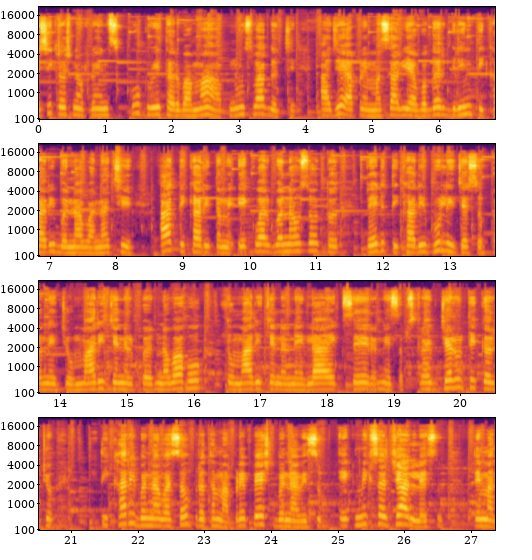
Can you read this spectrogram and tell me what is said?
Shri Krishna friends cook with હરવામાં આપનું સ્વાગત છે. આજે આપણે મસાલિયા વગર ગ્રીન તિખારી બનાવવાના છીએ. આ તિખારી તમે એકવાર બનાવશો તો રેડ તિખારી ભૂલી જશો. અને જો મારી ચેનલ પર નવા હો તો મારી ચેનલને લાઈક શેર અને સબસ્ક્રાઈબ જરૂરથી કરજો. તિખારી બનાવવા સૌ પ્રથમ આપણે પેસ્ટ બનાવીશું. એક મિક્સર જાર લેશું. તેમાં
